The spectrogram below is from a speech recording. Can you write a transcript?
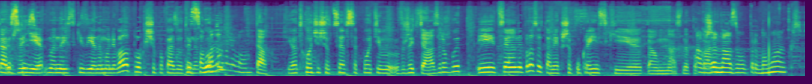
Так, вже ескізи? є. В мене ескіз я намалювала, поки що показувати Ти не сама буду. намалювала? Так, я от хочу, щоб це все потім в життя зробити. І це не просто там, якщо б українські там нас не А вже назву придумала якусь?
